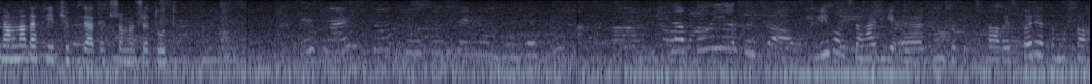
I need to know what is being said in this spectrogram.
Нам треба хлібчик взяти, якщо ми вже тут. Ти знаєш, що дуже сильно любить? Забув, я казав. З хлібом взагалі е, дуже цікава історія, тому що е,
